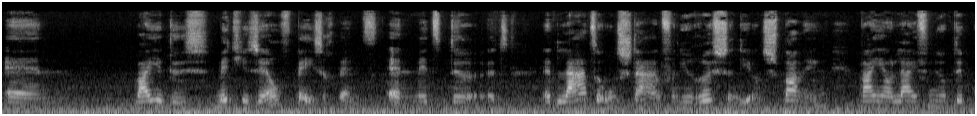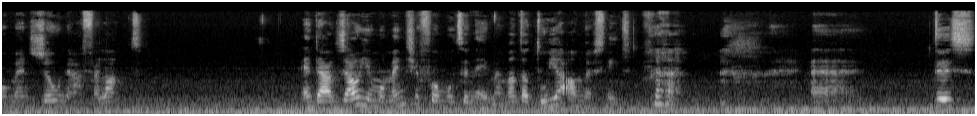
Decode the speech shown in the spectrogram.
En waar je dus met jezelf bezig bent. En met de, het, laten ontstaan van die rust en die ontspanning. Waar jouw lijf nu op dit moment zo naar verlangt. En daar zou je een momentje voor moeten nemen, want dat doe je anders niet. uh, dus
